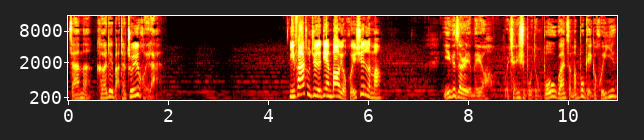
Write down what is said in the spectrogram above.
咱们可得把它追回来。你发出去的电报有回讯了吗？一个字儿也没有。我真是不懂博物馆怎么不给个回音。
